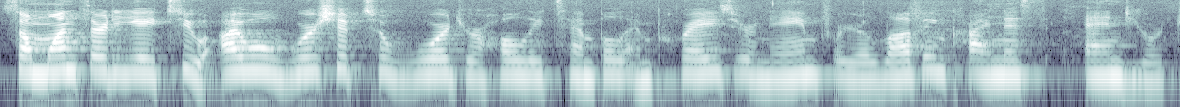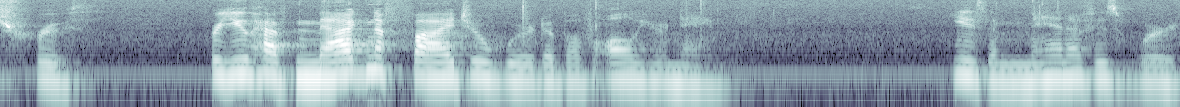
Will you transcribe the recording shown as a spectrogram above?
Psalm 138, 2 I will worship toward your holy temple and praise your name for your loving kindness and your truth. For you have magnified your word above all your name. He is a man of his word.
